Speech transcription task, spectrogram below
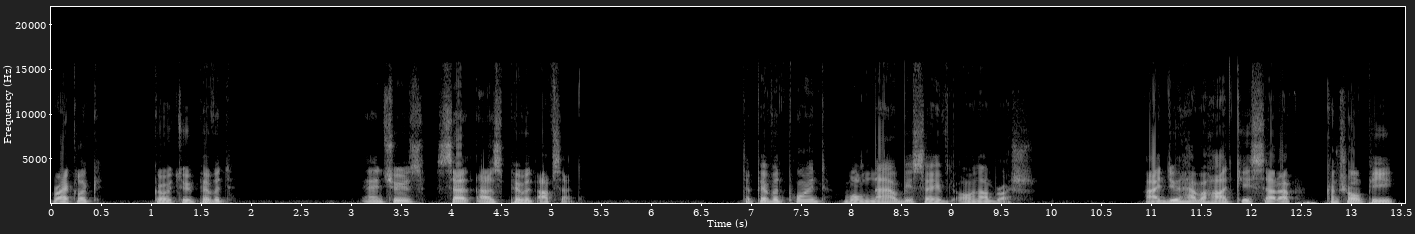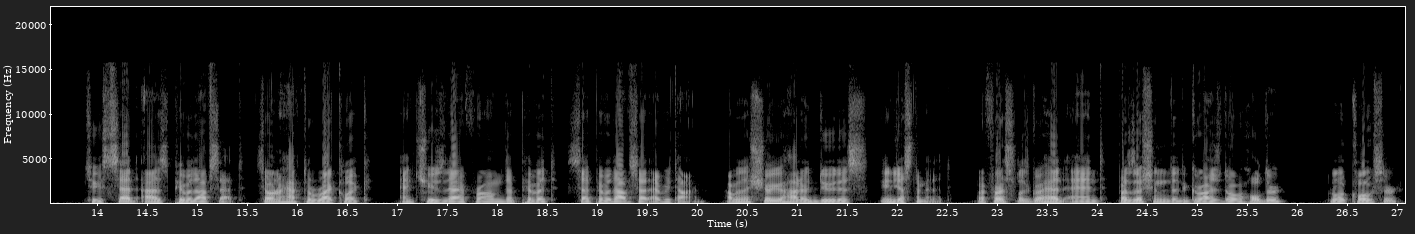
right click, go to pivot, and choose set as pivot offset. The pivot point will now be saved on our brush. I do have a hotkey set up, Control P, to set as pivot offset, so I don't have to right click and choose that from the pivot set pivot offset every time. I'm going to show you how to do this in just a minute. But first, let's go ahead and position the garage door holder a little closer.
